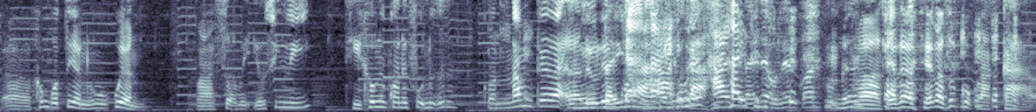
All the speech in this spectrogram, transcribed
uh, không có tiền không có quyền và sợ bị yếu sinh lý thì không liên quan đến phụ nữ thôi. Còn năm cái lại là Tôi đều liên quan hai đến- cả hai cái đấy đều liên quan phụ nữ. Và thế là thế là rốt cục là cả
